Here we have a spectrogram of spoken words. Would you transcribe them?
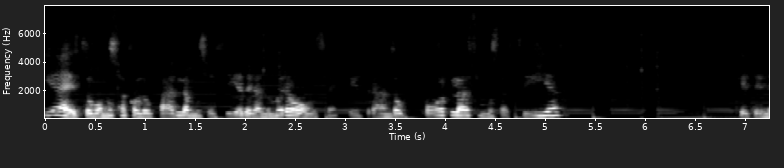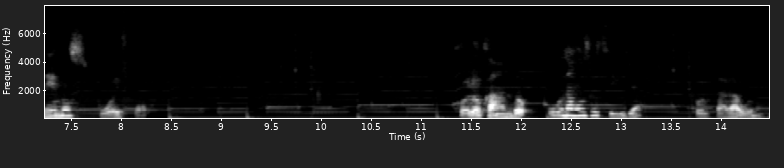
y a esto vamos a colocar la mozasilla de la número 11 entrando por las mozasillas que tenemos puestas colocando una musacilla por cada una.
